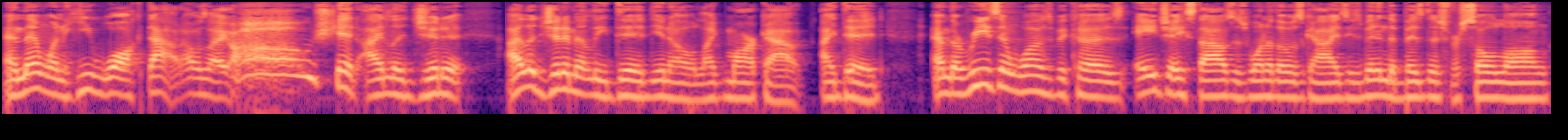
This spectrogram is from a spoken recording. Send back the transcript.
And then when he walked out, I was like, oh shit, I legit I legitimately did, you know, like mark out. I did. And the reason was because AJ Styles is one of those guys. He's been in the business for so long.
